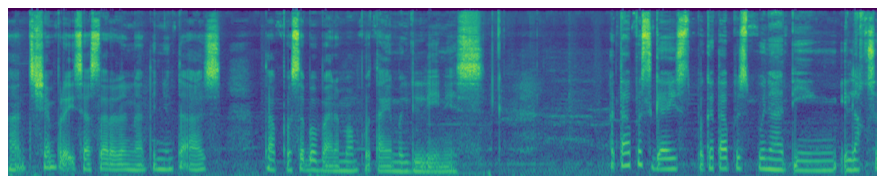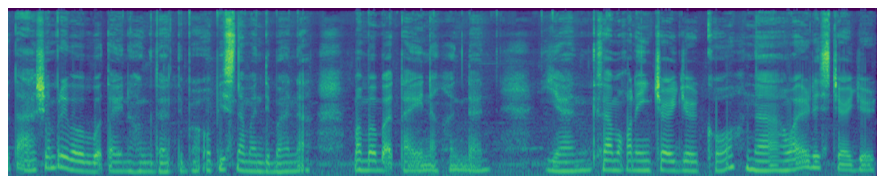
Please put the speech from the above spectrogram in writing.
At syempre, isasara lang natin yung taas. Tapos sa baba naman po tayo maglilinis. At tapos guys, pagkatapos po nating ilak sa taas, syempre bababa tayo ng hagdan, 'di ba? Obvious naman 'di ba na mababa tayo ng hagdan. Yan, kasama ko na yung charger ko na wireless charger.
